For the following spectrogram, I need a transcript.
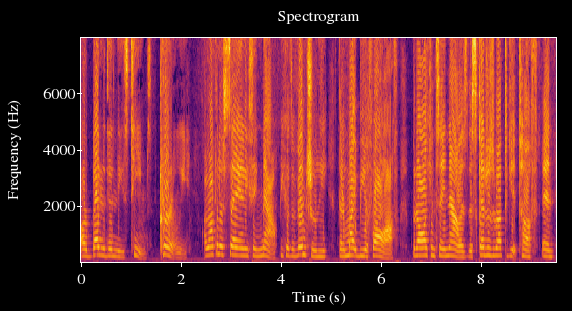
are better than these teams currently. I'm not going to say anything now because eventually there might be a fall off. But all I can say now is the schedule's about to get tough, and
